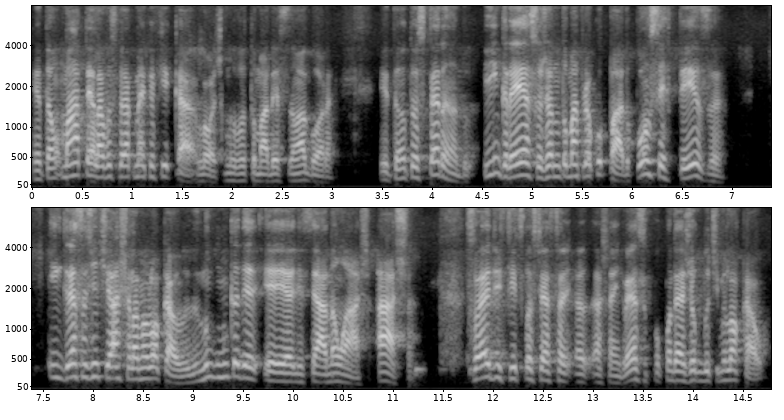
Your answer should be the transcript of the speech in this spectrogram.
Então, mas até lá vou esperar como é que vai ficar. Lógico, não vou tomar a decisão agora. Então, eu estou esperando. E ingresso, eu já não estou mais preocupado. Com certeza, ingresso a gente acha lá no local. Nunca é, é disse, ah, não acha. Acha. Só é difícil você achar ingresso quando é jogo do time local.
